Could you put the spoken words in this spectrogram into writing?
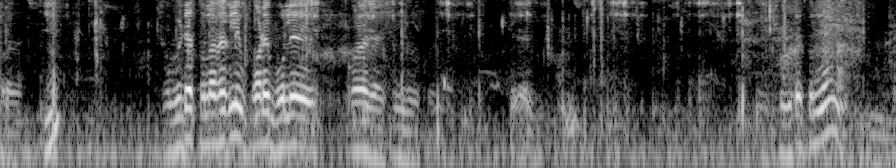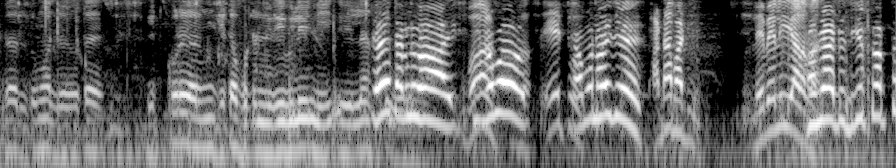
করা যায়। ছবিটা তোলা থাকলে পরে বলে করা যায় সুন্দর করে। ঠিক আছে? ছবিটা তুললাম না? তোমার ওটা হিট করে আমি যেটা ওটা নিরিবিলি নিলাম এই টাকলু ভাই কি খবর? কেমন হয়েছে? ফাটাফাটি লেভেলই আলাদা। সঞ্জয় একটু জিজ্ঞেস করতো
